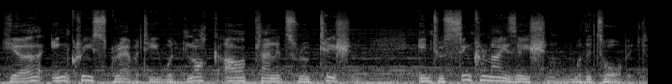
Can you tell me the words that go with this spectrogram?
Here, increased gravity would lock our planet's rotation into synchronization with its orbit.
